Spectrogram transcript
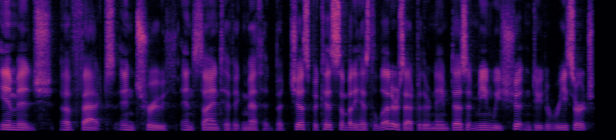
image of facts and truth and scientific method. But just because somebody has the letters after their name doesn't mean we shouldn't do the research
